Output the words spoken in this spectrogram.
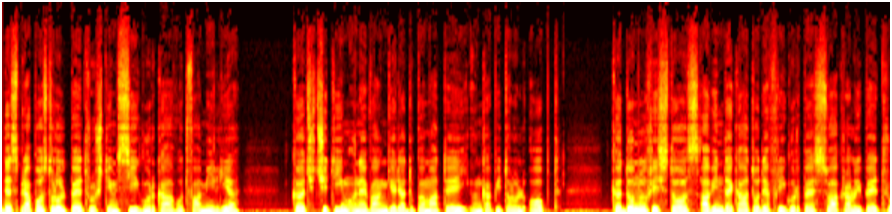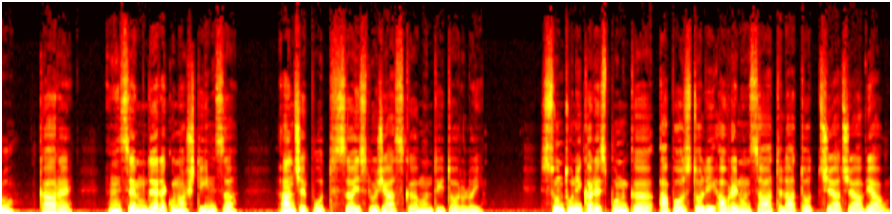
Despre apostolul Petru știm sigur că a avut familie, căci citim în Evanghelia după Matei, în capitolul 8, că Domnul Hristos a vindecat-o de friguri pe soacra lui Petru, care, în semn de recunoștință, a început să-i slujească Mântuitorului. Sunt unii care spun că apostolii au renunțat la tot ceea ce aveau.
